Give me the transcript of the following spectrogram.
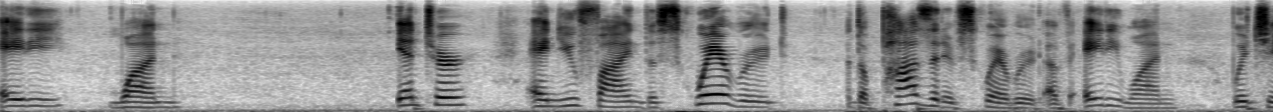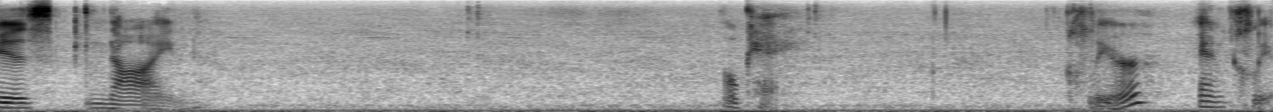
81 enter and you find the square root the positive square root of 81 which is 9 Okay. Clear and clear.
